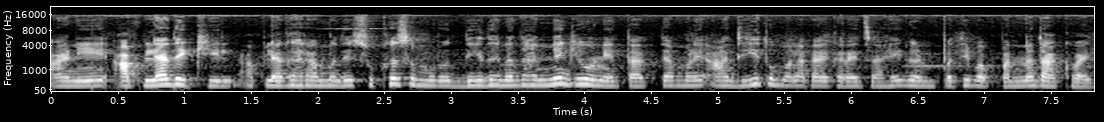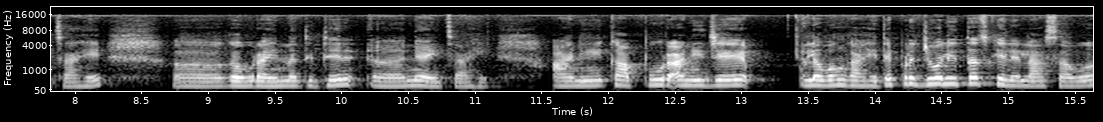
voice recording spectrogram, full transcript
आणि आपल्या देखील आपल्या घरामध्ये सुख समृद्धी धनधान्य घेऊन येतात. त्यामुळे आधी तुम्हाला काय करायचं आहे? गणपती बाप्पांना दाखवायचं आहे. गौराईंना तिथे न्यायचं आहे. आणि कापूर आणि जे लवंग आहे ते प्रज्वलितच केलेलं असावं.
